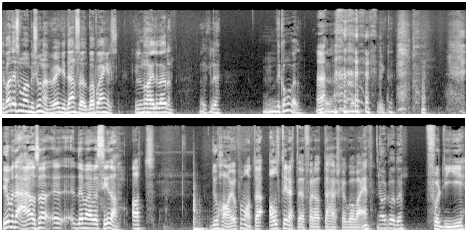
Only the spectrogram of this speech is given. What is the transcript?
det var det som var ambisjonen. Reggae dancehall, bare på engelsk. Skulle nå hele verden. Virkelig. Mm, det kommer vel. Ja. Det det. Det. Jo, men det er altså eh, Det må jeg bare si, da. At du har jo på en måte alt til rette for at det her skal gå veien. Ja, det. Fordi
